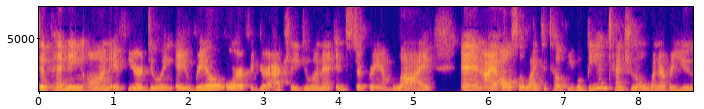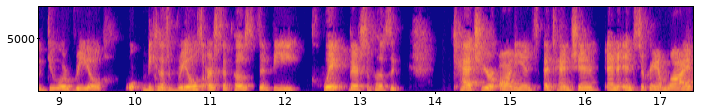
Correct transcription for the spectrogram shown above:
depending on if you're doing a reel or if you're actually doing an Instagram live. And I also like to tell people be intentional whenever you do a reel because reels are supposed to be quick, they're supposed to catch your audience attention and an Instagram live,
